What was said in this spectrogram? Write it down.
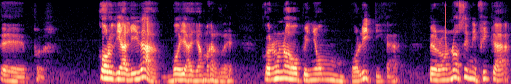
eh, pues, cordialidad, voy a llamarle, con una opinión política, pero no significa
